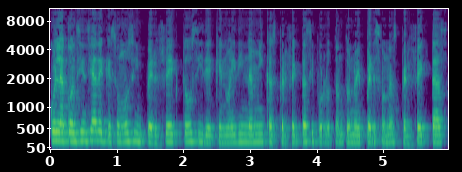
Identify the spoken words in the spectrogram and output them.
con la conciencia de que somos imperfectos y de que no hay dinámicas perfectas y por lo tanto no hay personas perfectas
